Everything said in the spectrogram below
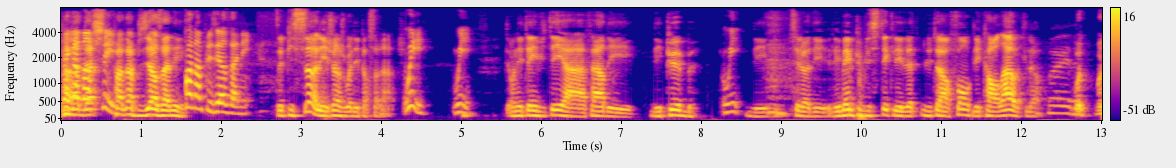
Pendant, pendant plusieurs années pendant plusieurs années. Puis ça les gens jouaient des personnages Oui, oui, on était invités à faire des des pubs oui. des là des les mêmes publicités que les lutteurs font les call out là. What- what-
